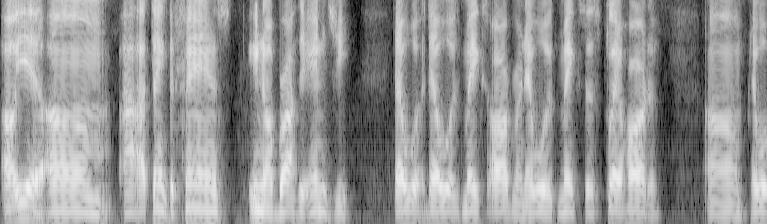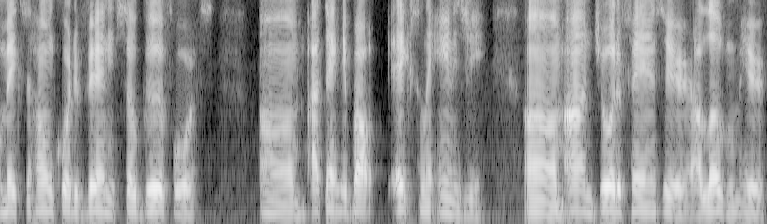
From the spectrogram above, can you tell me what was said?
Oh yeah, um, I, I think the fans, you know, brought the energy. That what that what makes Auburn. That what makes us play harder. Um, that what makes the home court advantage so good for us. Um, I think they brought excellent energy. Um, I enjoy the fans here. I love them here.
